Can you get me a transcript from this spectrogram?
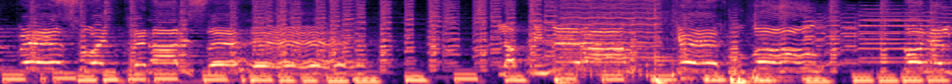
empezó a entrenarse. La primera que jugó con el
